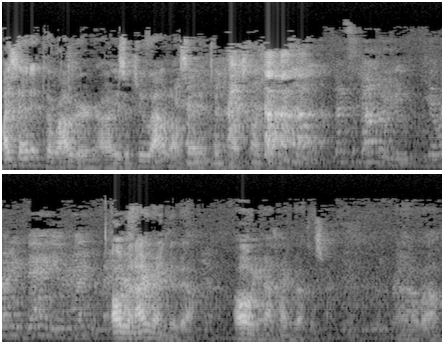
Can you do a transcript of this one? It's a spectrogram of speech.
I set it to louder. Uh, is it too loud? I'll set it to next month. That's the bell when you, when bang, you ring. Oh, when I rang the bell. Yeah, Oh, you're not talking about this one. yeah, you really rang. Oh well.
